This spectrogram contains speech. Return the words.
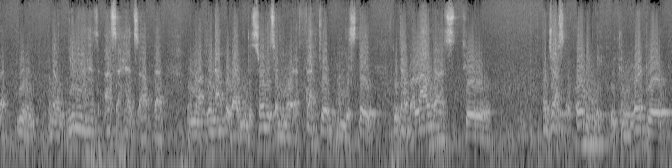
that, you you know, giving us us a heads up that we're not, we're not providing the service anymore effective on this date would have allowed us to adjust accordingly. We can work with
